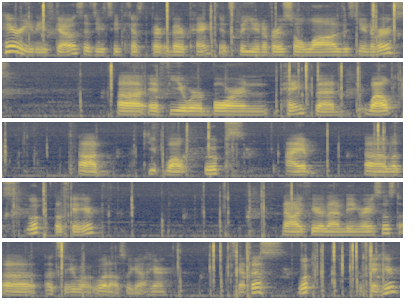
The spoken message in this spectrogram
parry these ghosts, as you can see, because they're, they're pink. It's the universal law of this universe. Uh, if you were born pink, then, well, uh, well, oops. I, uh, let's, whoop, let's get here. Now I fear that I'm being racist. Uh, let's see, what, what else we got here? Let's got this. Whoop, let's get here.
